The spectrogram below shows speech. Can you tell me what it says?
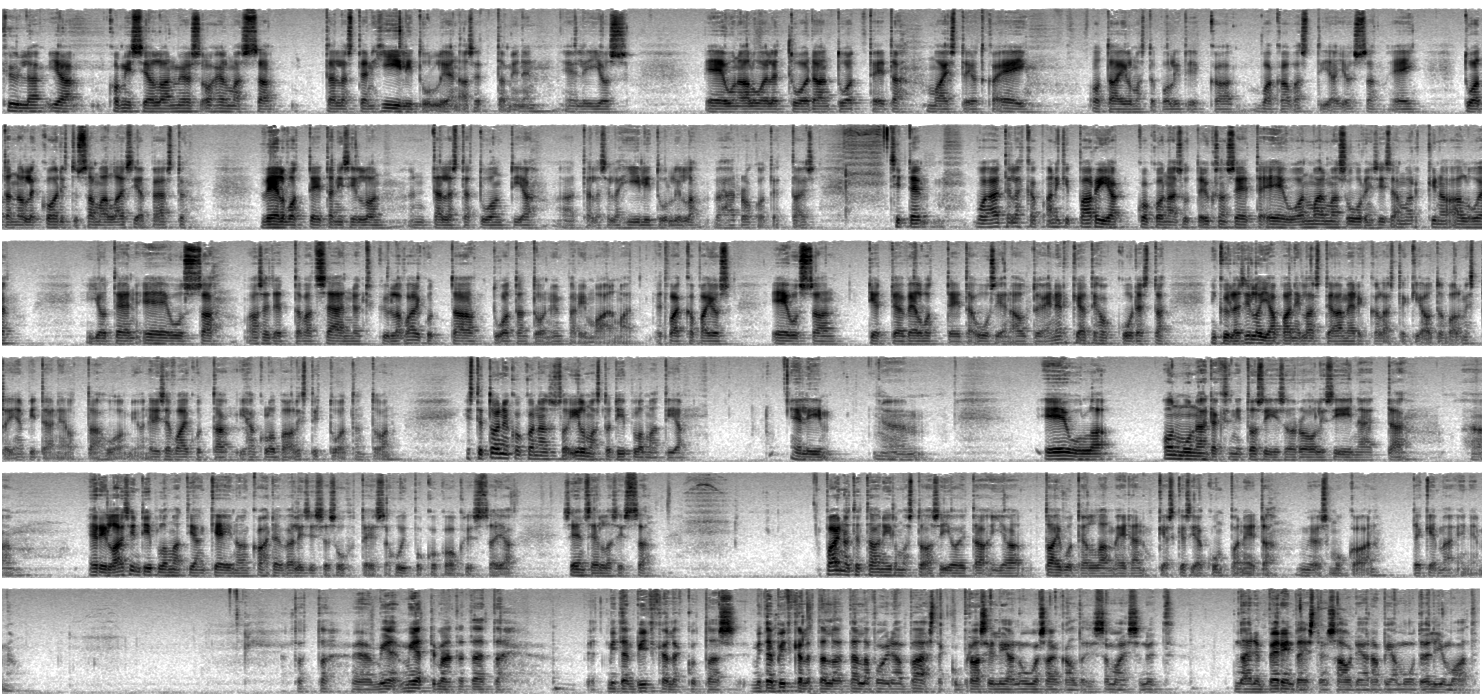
Kyllä, ja komissiolla on myös ohjelmassa tällaisten hiilitullien asettaminen. Eli jos EUn alueelle tuodaan tuotteita maista, jotka ei ota ilmastopolitiikkaa vakavasti ja joissa ei tuotannolle kohdistu samanlaisia päästövelvoitteita, niin silloin tällaista tuontia tällaisella hiilitullilla vähän rokotettaisiin. Sitten voi ajatella ehkä ainakin paria kokonaisuutta. Yksi on se, että EU on maailman suurin sisämarkkina-alue, joten EU:ssa asetettavat säännöt kyllä vaikuttaa tuotantoon ympäri maailmaa. Et vaikkapa jos EU:ssa on tiettyjä velvoitteita uusien autojen energiatehokkuudesta, niin kyllä silloin japanilaisten ja amerikkalaistenkin autovalmistajien pitää ne ottaa huomioon. Eli se vaikuttaa ihan globaalisti tuotantoon. Ja sitten toinen kokonaisuus on ilmastodiplomatia. Eli ähm, EUlla on mun nähdäkseni tosi iso rooli siinä, että ähm, erilaisin diplomatian keinoin kahdenvälisissä suhteissa, huippukokouksissa ja sen sellaisissa painotetaan ilmastoasioita ja taivutellaan meidän keskeisiä kumppaneita myös mukaan tekemään enemmän. Totta. Miettimään tätä, että, että miten pitkälle, kun taas, miten pitkälle tällä, tällä voidaan päästä, kun Brasilian, USA kaltaisissa maissa nyt näiden perinteisten Saudi-Arabia ja muut öljymaat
